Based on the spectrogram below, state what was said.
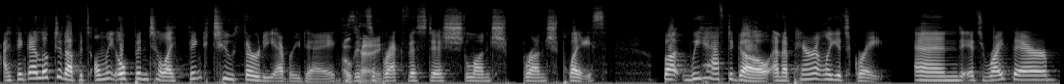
I think i looked it up. It's only open till i think 2.30 every day because it's a Okay. breakfastish lunch brunch place. But we have to go and apparently it's great. And it's right there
